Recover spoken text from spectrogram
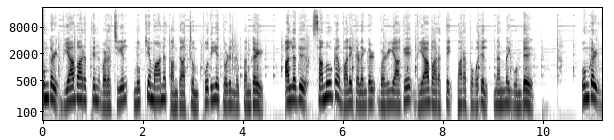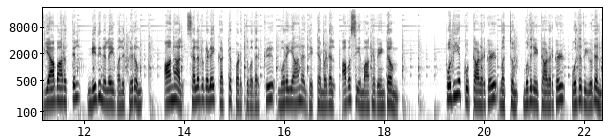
உங்கள் வியாபாரத்தின் வளர்ச்சியில் முக்கியமான பங்காற்றும் புதிய தொழில்நுட்பங்கள் அல்லது சமூக வலைதளங்கள் வழியாக வியாபாரத்தை பரப்புவதில் நன்மை உண்டு. உங்கள் வியாபாரத்தில் நிதிநிலை வலுப்பெறும் ஆனால் செலவுகளை கட்டுப்படுத்துவதற்கு முறையான திட்டமிடல் அவசியமாக வேண்டும். புதிய கூட்டாளர்கள் மற்றும் முதலீட்டாளர்கள் உதவியுடன்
